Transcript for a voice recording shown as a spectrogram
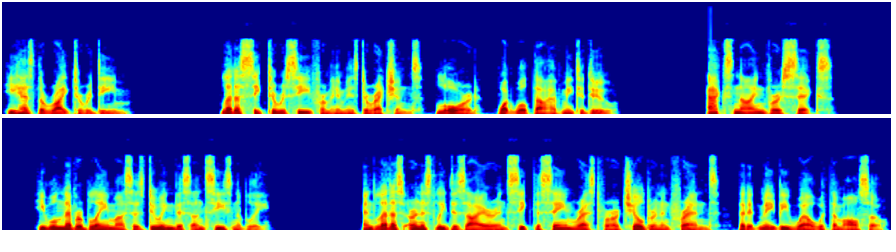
He has the right to redeem. Let us seek to receive from him his directions, Lord, what wilt thou have me to do? Acts 9 verse 6. He will never blame us as doing this unseasonably. And let us earnestly desire and seek the same rest for our children and friends, that it may be well with them also.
